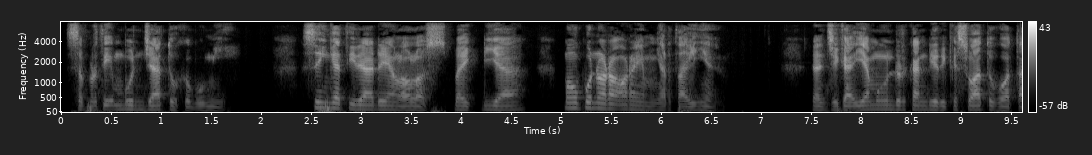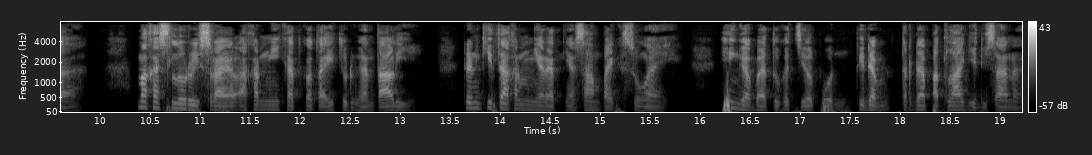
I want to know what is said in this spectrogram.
seperti embun jatuh ke bumi, sehingga tidak ada yang lolos, baik dia maupun orang-orang yang menyertainya. Dan jika ia mengundurkan diri ke suatu kota, maka seluruh Israel akan mengikat kota itu dengan tali, dan kita akan menyeretnya sampai ke sungai hingga batu kecil pun tidak terdapat lagi di sana.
